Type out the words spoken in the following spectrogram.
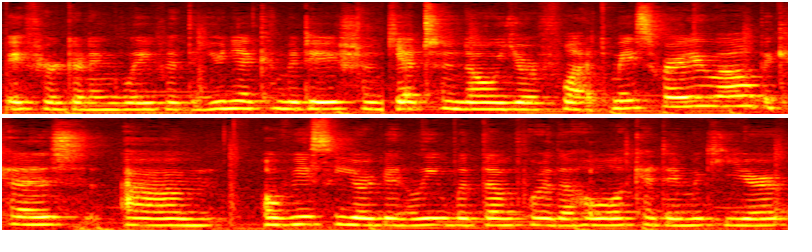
If you're gonna live at the uni accommodation, get to know your flatmates very well because um, obviously you're gonna live with them for the whole academic year.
